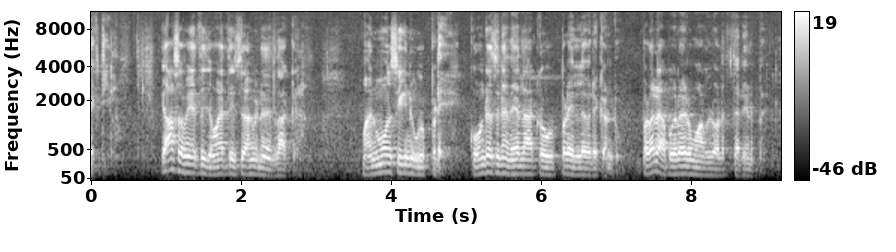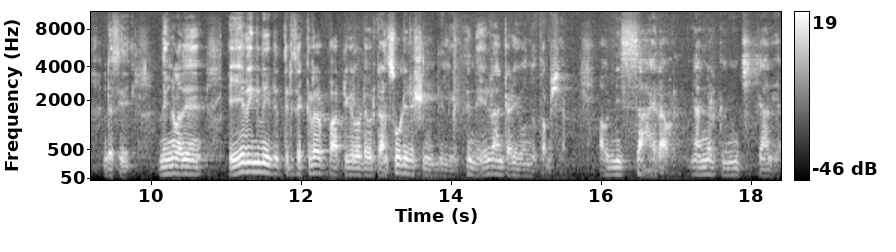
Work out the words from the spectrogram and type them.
ശക്തികൾ. ആ സമയത്ത് ജമാഅത്തെ ഇസ്ലാമിയുടെ നേതാക്കൾ മൻമോഹൻ സിംഗിനെ ഉൾപ്പെടെ കോൺഗ്രസിന്റെ നേതാക്കൾ ഉൾപ്പെടെ എല്ലാവരെ കണ്ടു. വളരെ അപകടകരമാണല്ലോ അടുത്ത തെരഞ്ഞെടുപ്പ്. എന്റെ സ്ഥിതി. നിങ്ങളത് ഏതെങ്കിലും ഇത്തരം സെക്യുലർ പാർട്ടികളുടെ ഒരു കൺസോളിഡേഷൻ ഇത് നേരിടാൻ കഴിയുമെന്ന് സംശയം. അവർ. നിസ്സഹായരാവർ ഞങ്ങൾക്ക് ഒന്നും ചെയ്യാനില്ല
